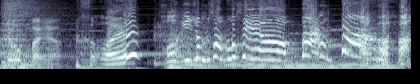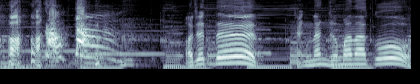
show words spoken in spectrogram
새 엄마야. 어, 에? 거기 좀 서보세요. 빵빵! 어쨌든 장난 그만하고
